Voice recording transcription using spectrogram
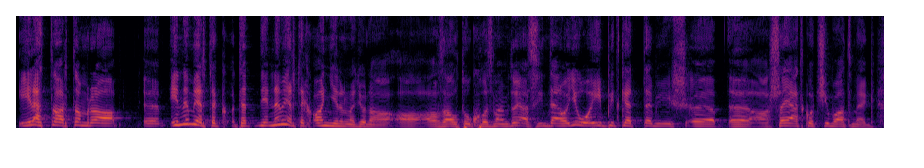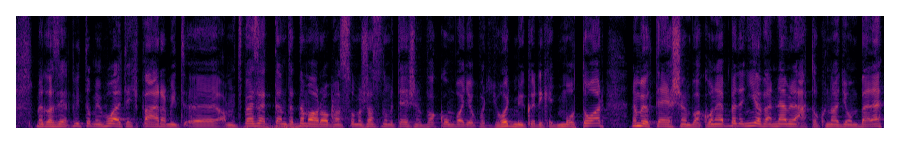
élettartamra ö, én nem értek, tehát én nem értek annyira nagyon a, a, az autókhoz, mint olyan szinten, hogy jó, építgettem is ö, ö, a saját kocsimat, meg, meg azért, mit tudom volt egy pár, amit, ö, amit vezettem, tehát nem arról van szó, most azt mondom, hogy teljesen vakon vagyok, vagy hogy hogy működik egy motor, nem vagyok teljesen vakon ebbe, de nyilván nem látok nagyon bele.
